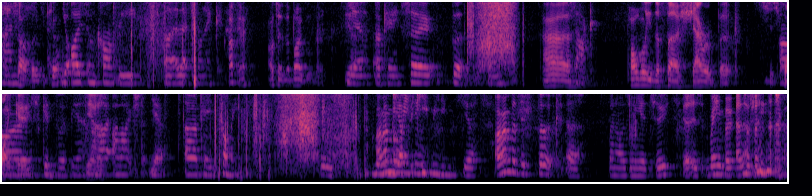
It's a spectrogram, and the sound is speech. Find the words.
and Sharp book to kill your myself. item can't be uh, electronic. Okay. I'll take the Bible then. Yeah. Okay. So, book. Um, Uh, Zac. probably the first shower book. It's just quite Oh, good. It's a good book. Yeah. Yeah. I like. I like. sh- Yeah. Uh, okay, Tommy. I remember you have to keep reading this. Yeah, I remember this book uh, when I was in year two. It is Rainbow Elephant.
